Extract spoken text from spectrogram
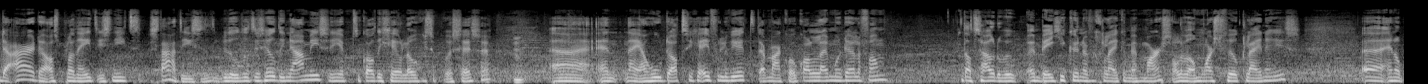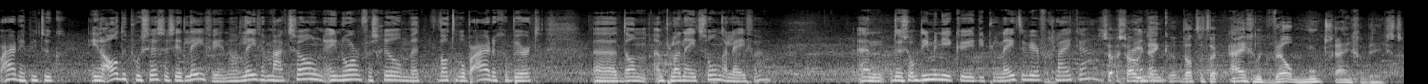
de aarde als planeet is niet statisch. Ik bedoel, het is heel dynamisch. En je hebt natuurlijk al die geologische processen. Hm. Uh, en nou ja, hoe dat zich evolueert, daar maken we ook allerlei modellen van. Dat zouden we een beetje kunnen vergelijken met Mars. Alhoewel Mars veel kleiner is. Uh, en op aarde heb je natuurlijk in al die processen zit leven in. Want leven maakt zo'n enorm verschil met wat er op aarde gebeurt... Uh, dan een planeet zonder leven. En dus op die manier kun je die planeten weer vergelijken. Zou, zou u denken dat het er eigenlijk wel moet zijn geweest?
